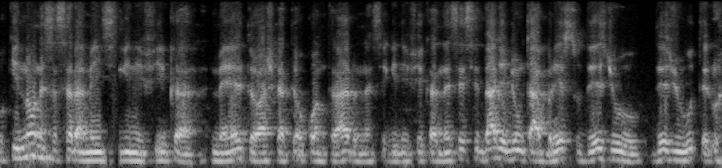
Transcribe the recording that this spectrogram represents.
o que não necessariamente significa mérito, eu acho que até o contrário, né? significa necessidade de um cabresto desde o, desde o útero.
